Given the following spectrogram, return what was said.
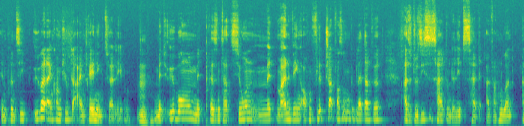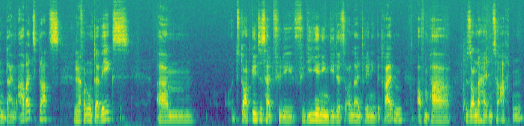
im Prinzip über deinen Computer ein Training zu erleben. Mhm. Mit Übungen, mit Präsentationen, mit meinetwegen auch einem Flipchart, was umgeblättert wird. Also du siehst es halt und erlebst es halt einfach nur an, an deinem Arbeitsplatz, Ja. von unterwegs. Ähm, und dort gilt es halt für, die, für diejenigen, die das Online-Training betreiben, auf ein paar Besonderheiten zu achten.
